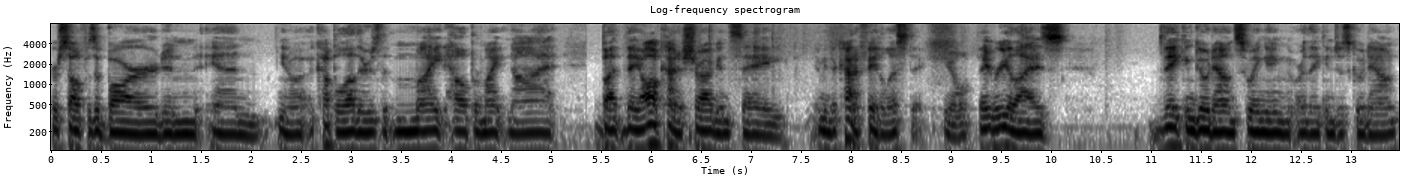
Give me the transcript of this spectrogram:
herself as a bard and and you know a couple others that might help or might not, but they all kind of shrug and say, I mean, they're kind of fatalistic. You know, they realize they can go down swinging or they can just go down,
